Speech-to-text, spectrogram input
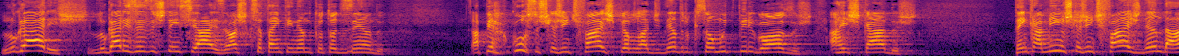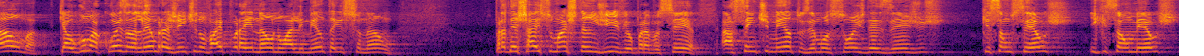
Lugares, lugares existenciais, eu acho que você está entendendo o que eu estou dizendo. Há percursos que a gente faz pelo lado de dentro que são muito perigosos, arriscados. Tem caminhos que a gente faz dentro da alma que alguma coisa lembra a gente, não vai por aí não, não alimenta isso não. Para deixar isso mais tangível para você, há sentimentos, emoções, desejos que são seus e que são meus,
